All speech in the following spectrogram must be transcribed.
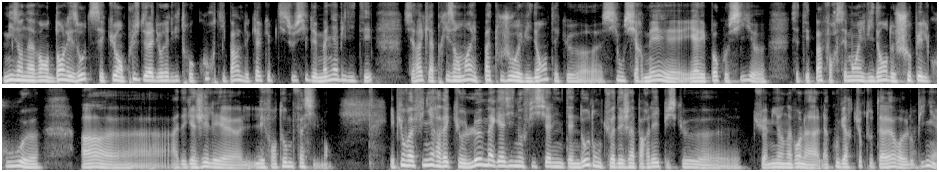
mise en avant dans les autres, c'est qu'en plus de la durée de vie trop courte, il parle de quelques petits soucis de maniabilité. C'est vrai que la prise en main est pas toujours évidente et que euh, si on s'y remet et, à l'époque aussi, euh, c'était pas forcément évident de choper le coup à, à, dégager les, les fantômes facilement. Et puis on va finir avec euh, le magazine officiel Nintendo dont tu as déjà parlé puisque euh, tu as mis en avant la, couverture tout à l'heure, euh, Looping,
